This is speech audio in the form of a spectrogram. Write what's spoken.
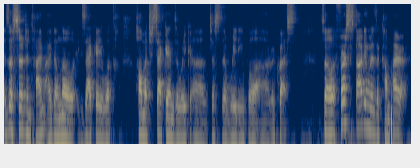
It's a certain time. I don't know exactly what, how much seconds a week, uh, just uh, waiting for a request. So first, starting with the compiler.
